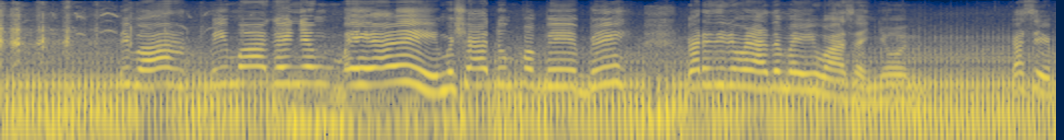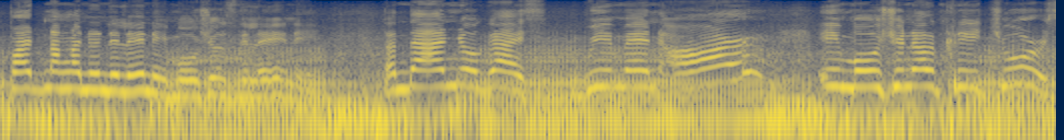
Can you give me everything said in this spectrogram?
di ba? May mga ganyang EA eh masyadong pabebe. Pero hindi naman natin maiiwasan yun. Kasi part ng ano nila yun eh, emotions nila yun eh. Tandaan nyo guys women are emotional creatures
